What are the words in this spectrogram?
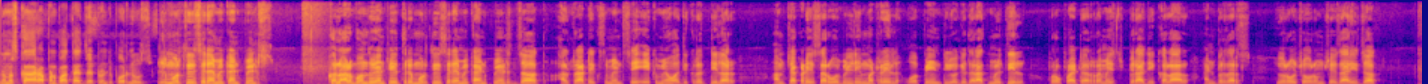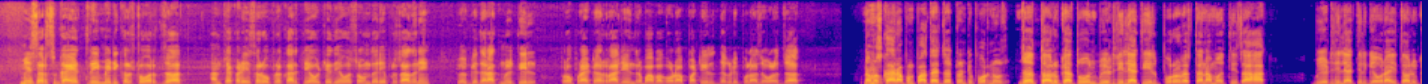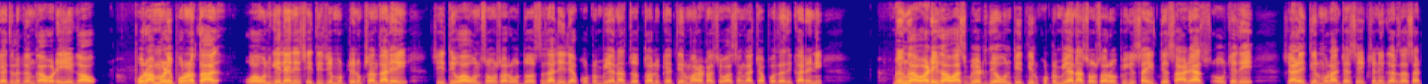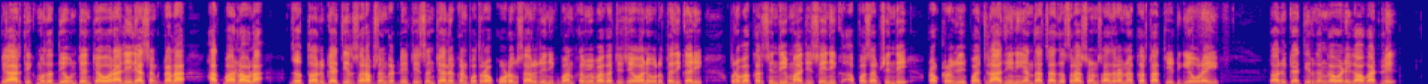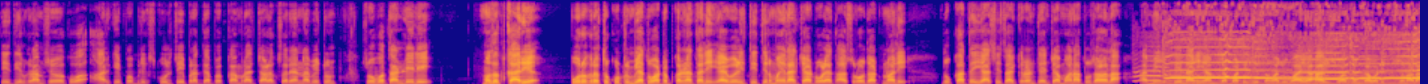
नमस्कार आपण पाहताय Z twenty four news. Trimurti ceramic and paints. Kalal Bandhu यांचे Trimurti ceramic and paints Jat UltraTech सिमेंटचे एकमेव अधिकृत डीलर. आमच्याकडे सर्व बिल्डिंग मटेरियल व पेंट योग्य दरात मिळतील. Proprietor Ramesh Piraji Kalal and brothers Hero showroom शेजारी Jat. Messrs Gayatri medical store Jat. आमच्याकडे सर्व प्रकारचे औषधे व सौंदर्य प्रसाधने योग्य दरात मिळतील. प्रोप्रायटर राजेंद्र बाबागौडा पाटील दगडी पुलाजवळ जत. नमस्कार आपण पाहत आहे Jat twenty four news. Jat तालुक्यातून बीड जिल्ह्यातील पूरग्रस्तांना मदतीचा हात. बीड जिल्ह्यातील गेवराई तालुक्यातील गंगावाडी हे गाव पुरामुळे पूर्णतः वाहून गेल्याने शेतीचे मोठे नुकसान झाले आहे. शेती वाहून संसार उद्ध्वस्त झालेल्या कुटुंबियांना जत तालुक्यातील मराठा सेवा संघाच्या पदाधिकाऱ्यांनी गंगावाडी गावास भेट देऊन तेथील कुटुंबियांना संसारोपयोगी साहित्य साड्या औषधे शाळेतील मुलांच्या शैक्षणिक गरजासाठी आर्थिक मदत देऊन त्यांच्यावर आलेल्या संकटाला हातभार लावला. जत तालुक्यातील सराफ संघटनेचे संचालक गणपतराव कोडक सार्वजनिक बांधकाम विभागाचे सेवानिवृत्त अधिकारी प्रभाकर शिंदे माजी सैनिक आप्पासाहेब शिंदे डॉक्टर विजय पाटील आदींनी यंदाचा दसरा सण साजरा न करता थेट गेवराई तालुक्यातील गंगावाडी गाव गाठले. तेथील ग्रामसेवक व आर के पब्लिक स्कूलचे प्राध्यापक कामराज चाळक सर यांना भेटून सोबत आणलेले मदत कार्य पूरग्रस्त कुटुंबियात वाटप करण्यात आले. यावेळी तेथील महिलांच्या डोळ्यात आश्रव दाटून आले. दुःखातही आशेचा किरण त्यांच्या मनात उजाळला. आम्ही एकटे नाही आमच्या पाठीशी समाज उभा आहे हा विश्वास गंगावाडीत दिसून आला.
